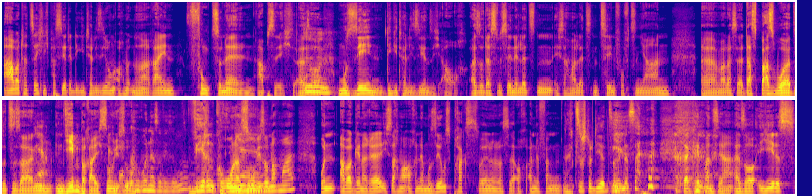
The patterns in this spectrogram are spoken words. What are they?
Aber tatsächlich passiert der Digitalisierung auch mit einer rein funktionellen Absicht. Also mhm. Museen digitalisieren sich auch. Also das ist in den letzten, ich sag mal, letzten 10, 15 Jahren äh, war das ja das Buzzword sozusagen ja. in jedem Bereich sowieso. Während Corona sowieso. Während Corona ja, sowieso ja. nochmal. Und aber generell, ich sag mal auch in der Museumspraxis, weil ne, du hast ja auch angefangen zu studieren, so, das, da kennt man es ja. Also jedes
